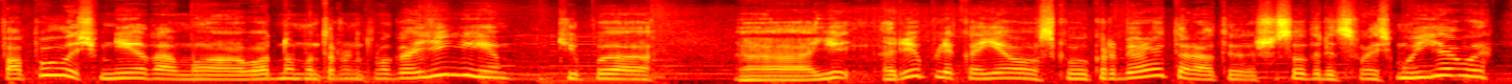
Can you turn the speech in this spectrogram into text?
попалось мне там в одном интернет-магазине, типа Э, реплика явовского карбюратора от 638 Явы –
